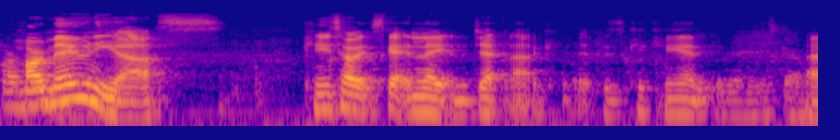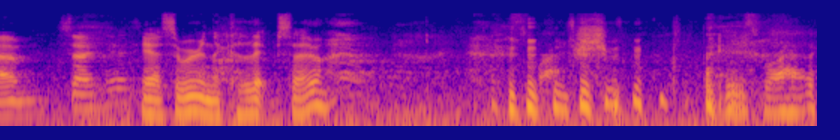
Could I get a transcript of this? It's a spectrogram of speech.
Harmonious. Can you tell it's getting late and the jet lag is kicking in? Um, so yeah, so we're in the Calypso. It's right.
